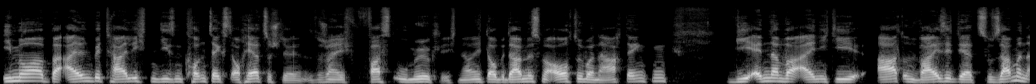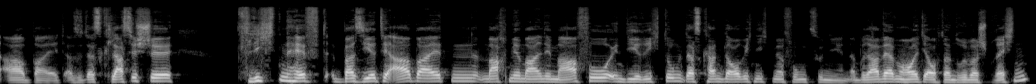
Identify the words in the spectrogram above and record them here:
immer bei allen Beteiligten diesen Kontext auch herzustellen. Das ist wahrscheinlich fast unmöglich. Ne? Und ich glaube, da müssen wir auch drüber nachdenken wie ändern wir eigentlich die Art und Weise der Zusammenarbeit? Also das klassische Pflichtenheft basierte Arbeiten, mach mir mal eine Marfo in die Richtung, das kann, glaube ich, nicht mehr funktionieren. Aber da werden wir heute auch dann drüber sprechen.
